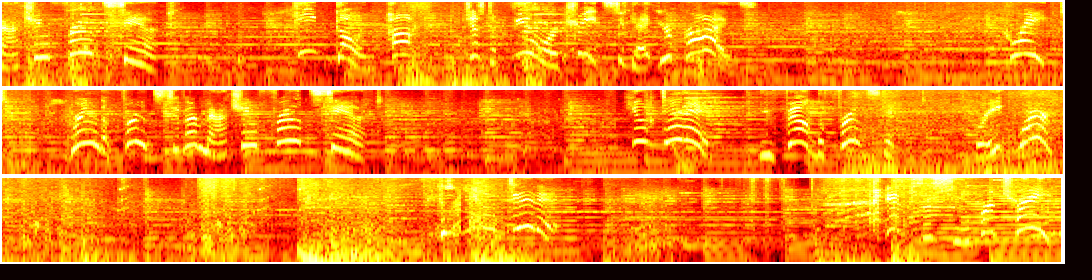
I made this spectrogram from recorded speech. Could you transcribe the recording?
Matching fruit stand. Keep going, Pup. Just a few more treats to get your prize. Great! Bring the fruits to their matching fruit stand. You did it! You filled the fruit stand. Great work! You did it! It's a super treat!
